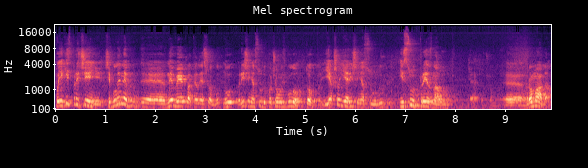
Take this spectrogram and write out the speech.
по якійсь причині чи були не, е, не виплатили, що ну, рішення суду по чомусь було. Тобто, якщо є рішення суду, і суд признав, е, е, громада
